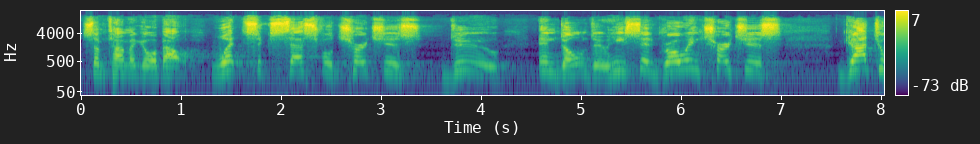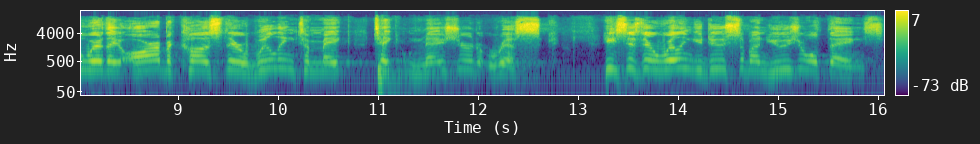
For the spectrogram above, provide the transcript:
some time ago about what successful churches do and don't do. And he said growing churches got to where they are because they're willing to make take measured risk he says they're willing to do some unusual things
